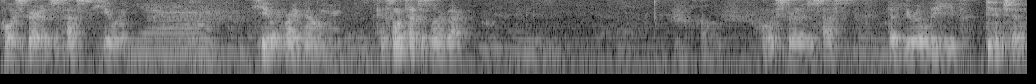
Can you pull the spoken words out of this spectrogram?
Holy Spirit, I just ask healing. Yeah. Healing right now. Can someone touch his lower back? Holy Spirit, I just ask that you relieve tension,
